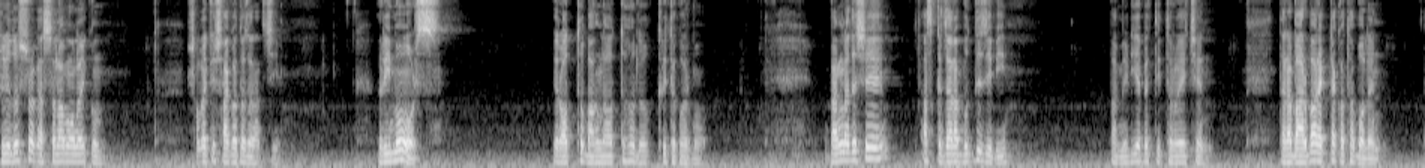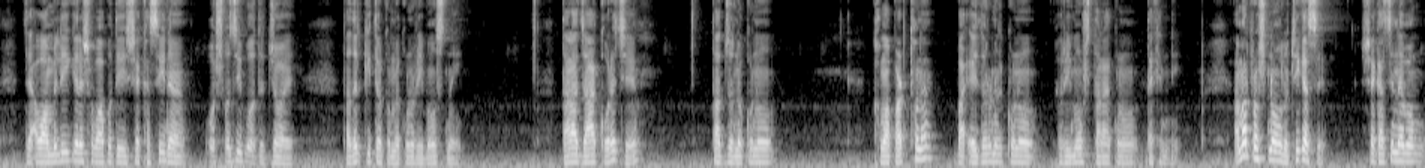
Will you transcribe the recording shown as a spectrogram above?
প্রিয় দর্শক, আসসালামু আলাইকুম। সবাইকে স্বাগত জানাচ্ছি। রিমোর্স, এর অর্থ, বাংলা অর্থ হলো কৃতকর্ম। বাংলাদেশে আজকে যারা বুদ্ধিজীবী বা মিডিয়া ব্যক্তিত্ব রয়েছেন, তারা বারবার একটা কথা বলেন যে আওয়ামী লীগের সভাপতি শেখ হাসিনা ও সজীব ওদের জয় তাদের কৃতকর্মে কোনো রিমোর্স নেই। তারা যা করেছে, তার জন্য কোনো ক্ষমা প্রার্থনা বা এই ধরনের কোনো রিমোর্স তারা কোনো দেখেননি। আমার প্রশ্ন হলো, ঠিক আছে, শেখ হাসিনা এবং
